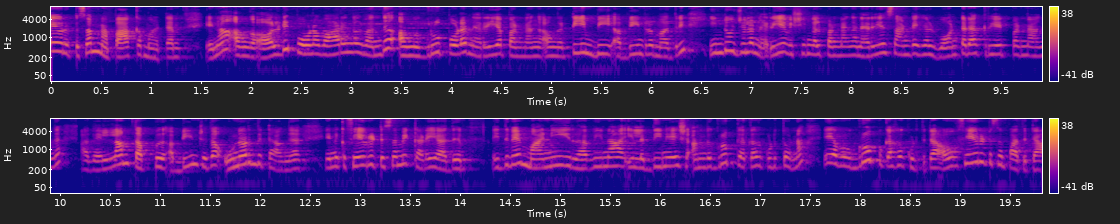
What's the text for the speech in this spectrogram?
ஃபேவரட்டிசம் நான் பார்க்க மாட்டேன். ஏன்னா அவங்க ஆல்ரெடி போன வாரங்கள் வந்து அவங்க குரூப்போட நிறைய பண்ணாங்க. அவங்க டீம் பி அப்படின்ற மாதிரி இண்டிவிஜுவலாக நிறைய விஷயங்கள் பண்ணாங்க. நிறைய சண்டைகள் வாண்டடாக கிரியேட் பண்ணாங்க. அதெல்லாம் தப்பு அப்படின்றத உணர்ந்துட்டாங்க. எனக்கு ஃபேவரட்டிசமே கிடையாது. இதுவே மணி ரவினா இல்லை தினேஷ் அந்த குரூப் இருக்காது கொடுத்தோன்னா ஏ அவள் குரூப்புக்காக கொடுத்துட்டா அவள் ஃபேவரட்டிசம் பார்த்துட்டா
